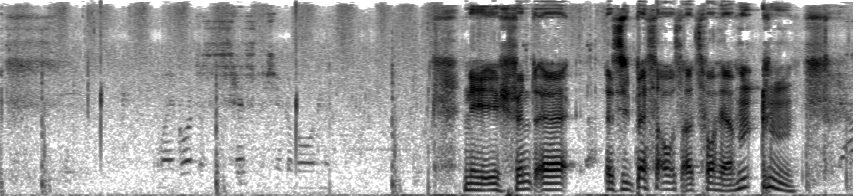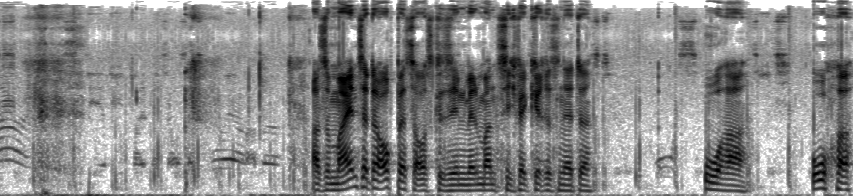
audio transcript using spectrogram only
Oh mein Gott, das ist hässlicher geworden. Nee, ich finde, äh, es sieht besser aus als vorher. Also meins hätte auch besser ausgesehen, wenn man es nicht weggerissen hätte. Oha. Oha.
